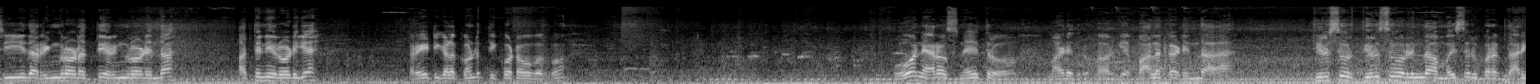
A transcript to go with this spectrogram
ಸೀದಾ ರಿಂಗ್ ರೋಡ್ ಹತ್ತಿ ರಿಂಗ್ ರೋಡಿಂದ ಹತ್ತಿನಿ ರೋಡಿಗೆ ರೈಟಿಗೆ ಎಳ್ಕೊಂಡು ತಿಕ್ಕೋಟ ಹೋಗ್ಬೇಕು. ಫೋನ್ ಯಾರೋ ಸ್ನೇಹಿತರು ಮಾಡಿದರು. ಅವ್ರಿಗೆ ಪಾಲಕ್ಕಾಡಿಂದ ತಿರುಸೂರು, ತಿರುಸೂರಿಂದ ಮೈಸೂರಿಗೆ ಬರೋಕ್ಕೆ ದಾರಿ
